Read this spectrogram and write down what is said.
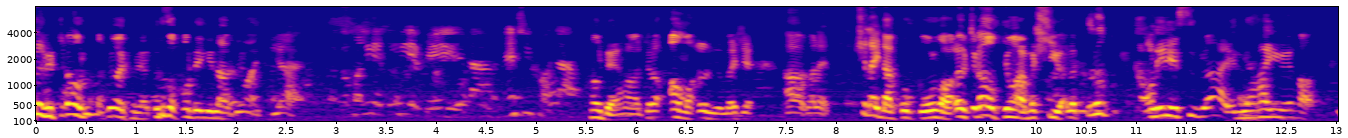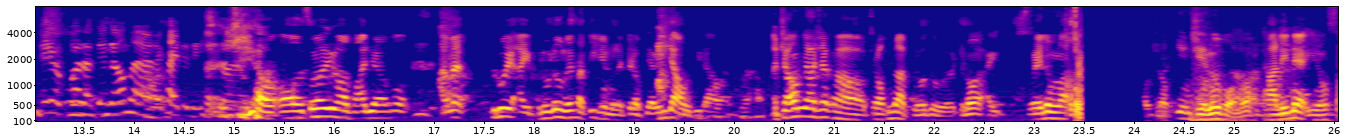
လိုကျွန်တော်ပြောရခင်ဗျာသူဆိုပုံတင်နေလာပြောရကြီးရတယ် ကောင်မလေးရဲ့သူ့ရဲ့ဘေးဒါမန်ရှိခေါ်ကြဟုတ်တယ်ဟာကျွန်တော်အောက်မှာအဲ့လိုမျိုးပဲရှင်အာဘာလဲချစ်လိုက်တာကိုကိုတော့အဲ့လိုကျွန်တော်ပြောရမရှိဘူးအဲ့လိုသူတို့ကောင်းလေးတွေစုလာတယ်အများကြီးပဲဟုတ်အဲ့တော့ကိုကတော့ပြန်တောင်းမှလည်းခိုက်တဲ့နေရှိရှိအောင်အော် sorry ပါဘာညာပေါ့ဒါပေမဲ့သူတို့ရဲ့အဲ့ဘယ်လိုလုပ်လဲဆိုတာသိချင်တယ်လေကျွန်တော်ပြန်ပြီးကြောက်ပြီးသားပါအကြောင်းပြချက်ကကျွန်တော်ခုနပြောသလိုပဲကျွန်တော်အဲ့ဇွဲလုံးလောက်ကျွန်တော်ပြင်ကျင်လို့ပေါ့နော်ဒါလေးနဲ့အရင်စ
